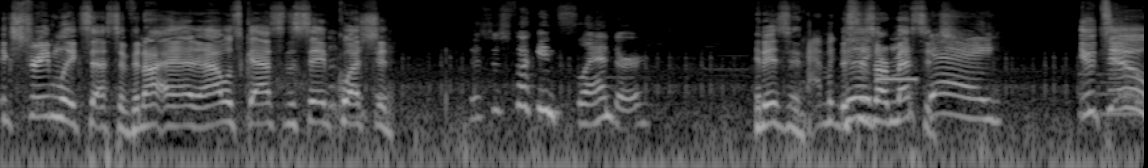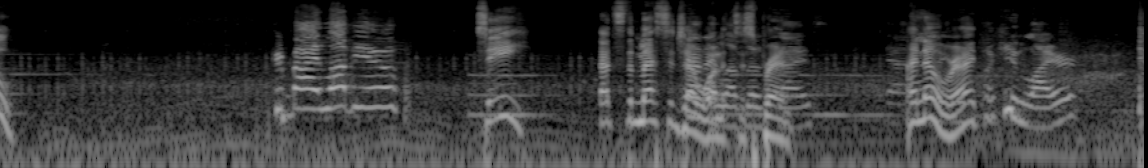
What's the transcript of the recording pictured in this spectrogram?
extremely excessive, and I and I was asking the same question. This is fucking slander. It isn't. Have a This is our message. day. You too. Goodbye. Love you. See, that's the message I God, wanted love to those spread. guys. Yeah, I know, right? Fucking liar.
